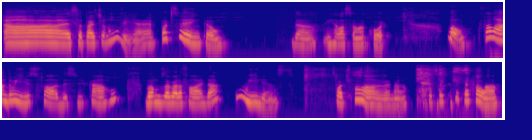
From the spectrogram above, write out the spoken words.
Ah, essa parte eu não vi. É, pode ser, então, da, em relação à cor. Bom, falado isso, falado desse carro, vamos agora falar da Williams. Pode falar, Ana. Eu sei que você quer falar.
